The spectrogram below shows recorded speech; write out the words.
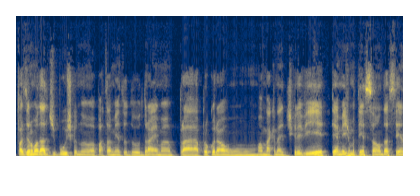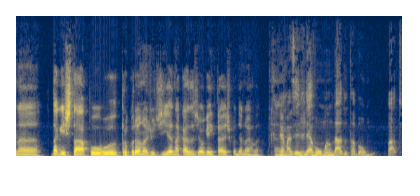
fazendo um mandado de busca no apartamento do Dryman para procurar um, uma máquina de escrever, tem a mesma tensão da cena da Gestapo procurando a judia na casa de alguém que tá escondendo ela. É, é mas eles levam um mandado, tá bom, Pato?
